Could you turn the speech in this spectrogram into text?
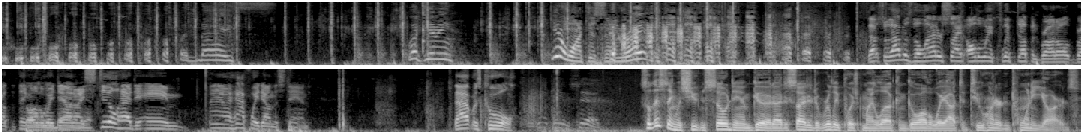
nice. Look, Jimmy, you don't want this thing, right? that, so that was the ladder sight all the way flipped up and brought all brought the thing all, the way, down. and I still had to aim eh, halfway down the stand. That was cool. That being said, So this thing was shooting so damn good, I decided to really push my luck and go all the way out to 220 yards.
